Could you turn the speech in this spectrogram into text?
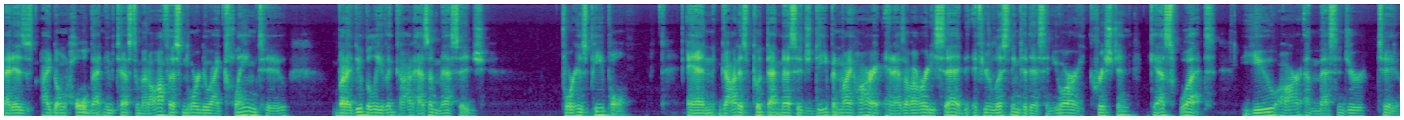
That is, I don't hold that New Testament office, nor do I claim to, but I do believe that God has a message for his people. And God has put that message deep in my heart. And as I've already said, if you're listening to this and you are a Christian, guess what? You are a messenger too.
